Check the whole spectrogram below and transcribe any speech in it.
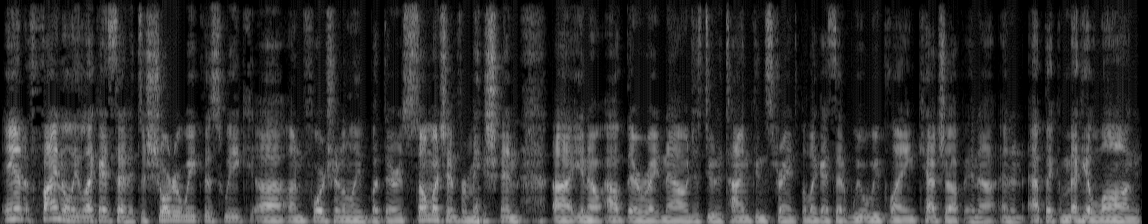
And finally, like I said, it's a shorter week this week, uh, unfortunately, but there is so much information, uh, you know, out there right now, just due to time constraints. But like I said, we will be playing catch up in, a, in an epic, mega long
